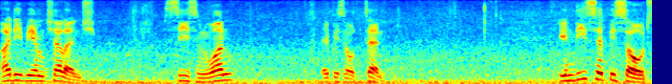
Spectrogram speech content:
IDBM Challenge, Season 1, Episode 10. In this episode,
